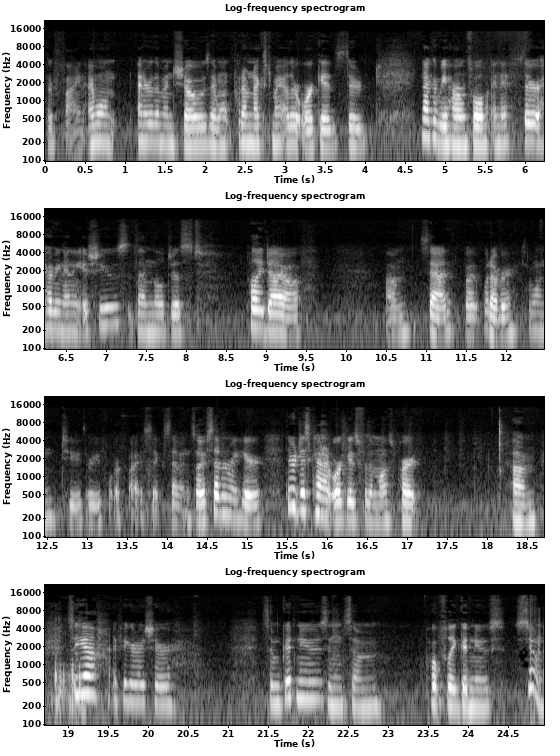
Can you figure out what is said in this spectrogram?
they're fine. I won't enter them in shows, I won't put them next to my other orchids. They're not going to be harmful, and if they're having any issues, then they'll just probably die off. Um, sad, but whatever. So one, two, three, four, five, six, seven. So I have seven right here. They're discounted orchids for the most part. Um, so yeah, I figured I'd share some good news and some hopefully good news soon.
